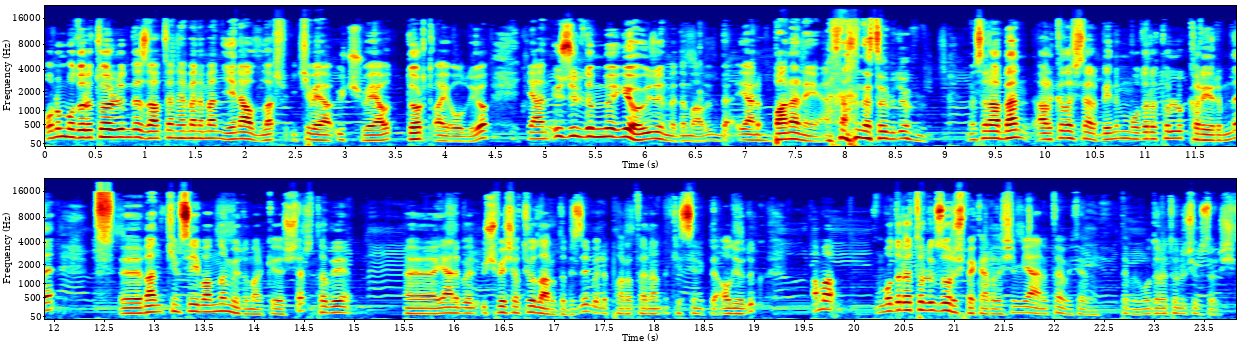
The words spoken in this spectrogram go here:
Onun moderatörlüğünde zaten hemen hemen yeni aldılar. 2 veya 3 veya 4 ay oluyor. Yani üzüldüm mü? Yok üzülmedim abi. Yani bana ne yani anlatabiliyor muyum? Mesela ben arkadaşlar benim moderatörlük kariyerimde e, ben kimseyi banlamıyordum arkadaşlar. Tabi yani böyle 3-5 atıyorlardı bize. Böyle para falan kesinlikle alıyorduk. Ama Moderatörlük zor iş be kardeşim yani tabi tabi tabi moderatörlük çok zor iş.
